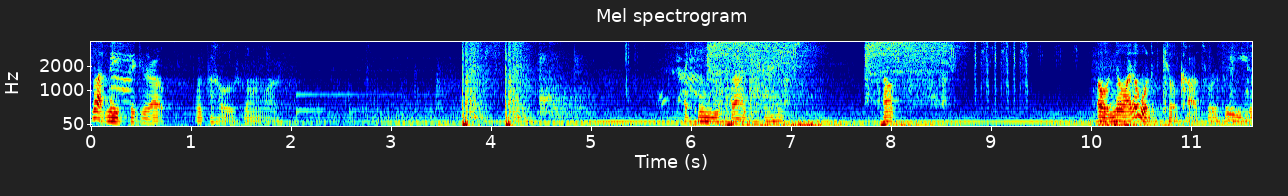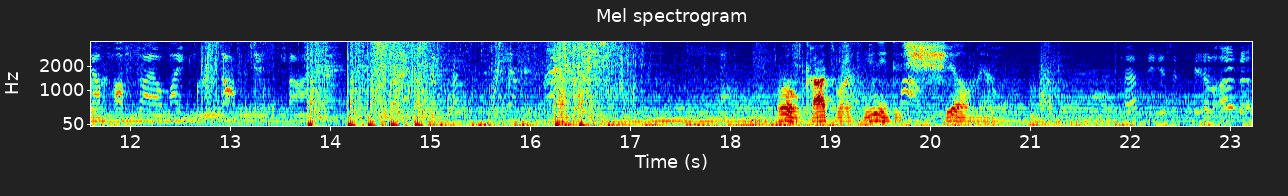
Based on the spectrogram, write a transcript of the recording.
let me figure out what the hell is going on. I can use that, right? Oh. Oh no, I don't want to kill Codsworth. What are you doing? Whoa, Codsworth, you need to chill, man. Family isn't here either.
